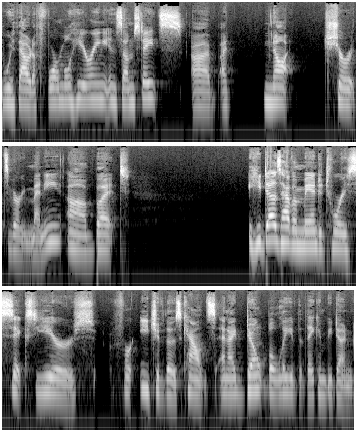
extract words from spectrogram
without a formal hearing in some states. Uh, I'm not sure it's very many, uh, but he does have a mandatory six years for each of those counts, and I don't believe that they can be done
